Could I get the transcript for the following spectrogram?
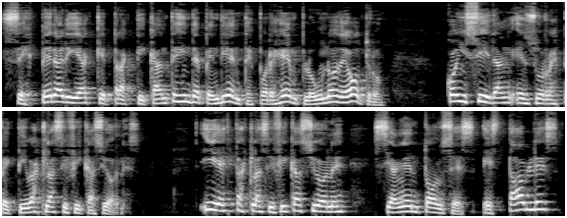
se esperaría que practicantes independientes, por ejemplo, uno de otro, coincidan en sus respectivas clasificaciones. Y estas clasificaciones sean entonces estables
